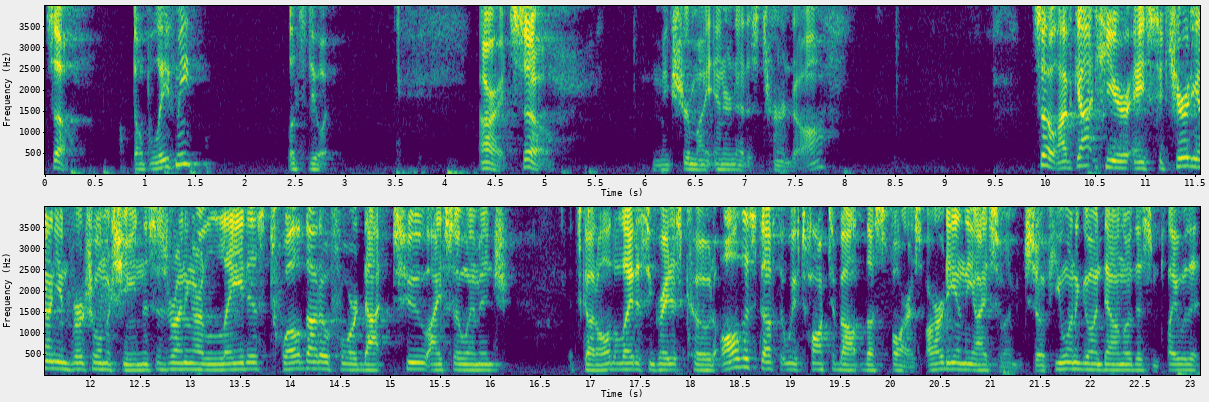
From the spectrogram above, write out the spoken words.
So, don't believe me? Let's do it. All right, so make sure my internet is turned off. So I've got here a Security Onion virtual machine. This is running our latest 12.04.2 ISO image. It's got all the latest and greatest code. All the stuff that we've talked about thus far is already in the ISO image. So if you want to go and download this and play with it,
